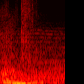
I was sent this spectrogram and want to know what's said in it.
you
